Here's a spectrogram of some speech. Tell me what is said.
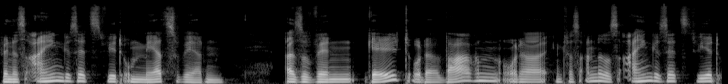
wenn es eingesetzt wird, um mehr zu werden. Also wenn Geld oder Waren oder irgendwas anderes eingesetzt wird,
